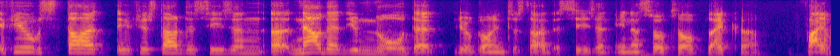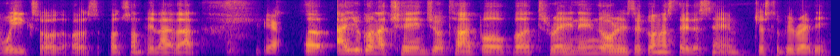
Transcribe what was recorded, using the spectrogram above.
if you start if you start the season uh, now that you know that you're going to start the season in a sort of like uh, five weeks or, or, or something like that yeah. uh, are you gonna change your type of uh, training or is it gonna stay the same just to be ready?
